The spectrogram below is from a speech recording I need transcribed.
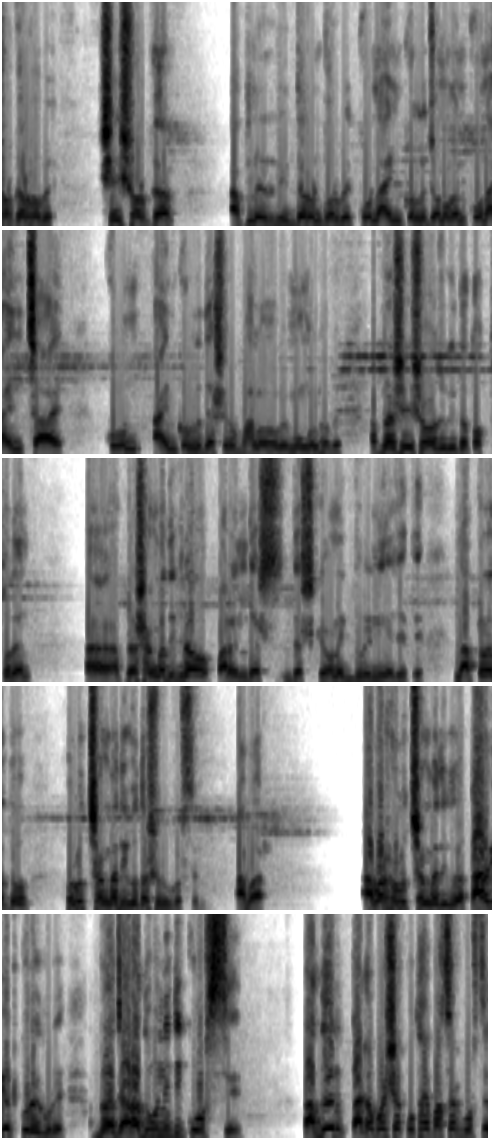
সরকার হবে, সেই সরকার আপনার নির্ধারণ করবে কোন আইন করলে জনগণ কোন আইন চায়, কোন আইন করলে দেশের ভালো হবে, মঙ্গল হবে। আপনারা সেই সহযোগিতা তথ্য দেন। হ্যাঁ আপনারা সাংবাদিকরাও পারেন দেশ, দেশকে অনেক দূরে নিয়ে যেতে। না, আপনারা তো হলুদ সাংবাদিকতা শুরু করছেন, আবার। আবার হলুদ সাংবাদিকতা টার্গেট করে করে। আপনারা যারা দুর্নীতি করছে, তাদের টাকা পয়সা কোথায় পাচার করছে,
